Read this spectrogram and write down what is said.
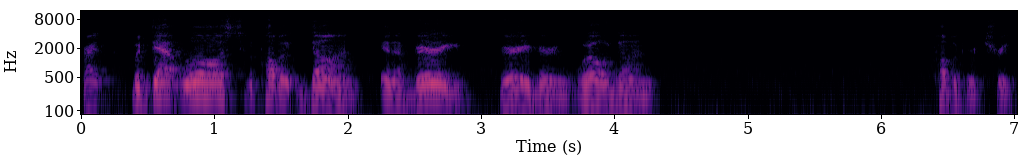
Right? But that was to the public done in a very, very, very well done public retreat.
